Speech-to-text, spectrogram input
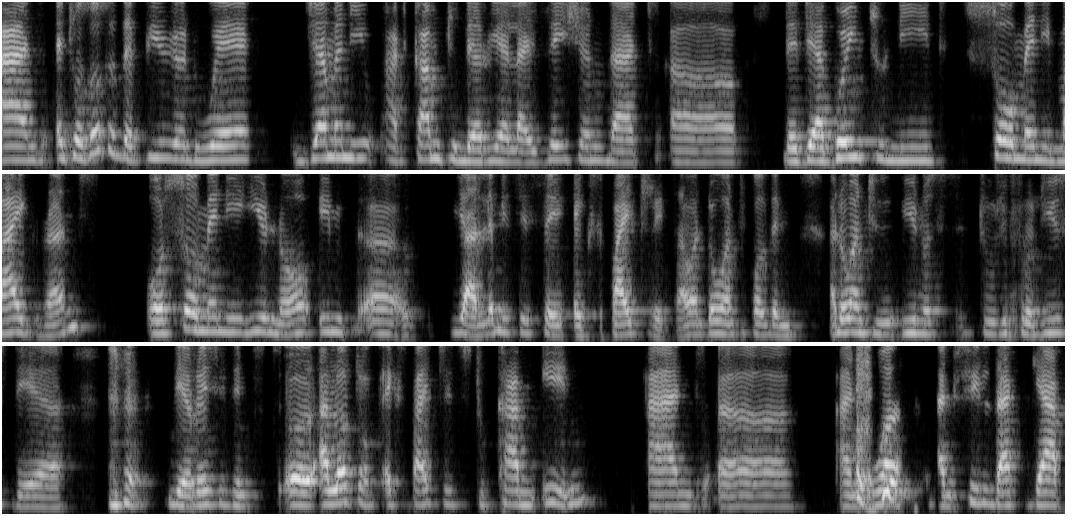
And it was also the period where Germany had come to the realization that uh, that they are going to need so many migrants or so many, you know, in, uh, yeah, let me just say expatriates. I don't want to call them. I don't want to, you know, to reproduce their their racism. Uh, a lot of expatriates to come in and uh, and work and fill that gap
